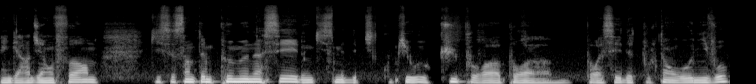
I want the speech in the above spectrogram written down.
un gardien en forme, qui se sent un peu menacé, donc qui se met des petites coupies au cul pour, euh, pour, euh, pour essayer d'être tout le temps au haut niveau.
